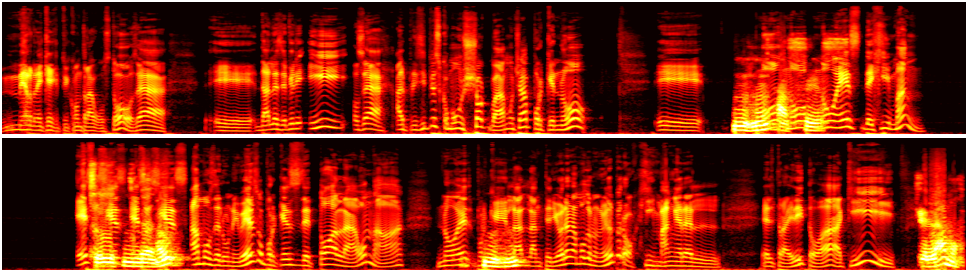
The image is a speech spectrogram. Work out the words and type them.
me re que te contragustó, o sea, eh, darles de feeling. Y, o sea, al principio es como un shock, ¿va? Mucha, porque no, eh, no, no, es. no es de He-Man. Eso Sí, sí, es, eso sí es Amos del Universo, porque es de toda la onda, ¿va? No es, porque la, la anterior era Amos del Universo, pero He-Man era el, el traidito, ¿va? Aquí, El amo.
